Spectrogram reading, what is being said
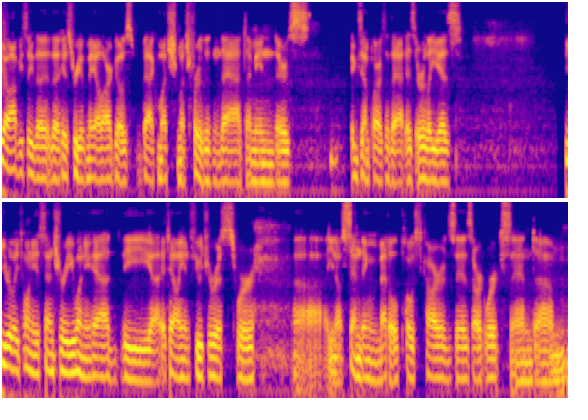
you know, obviously the, the history of mail art goes back much, much further than that. I mean, there's exemplars of that as early as the early 20th century when you had the uh, Italian futurists were, uh, you know, sending metal postcards as artworks and um,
